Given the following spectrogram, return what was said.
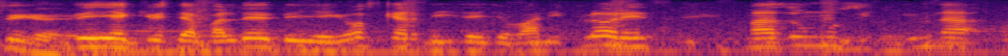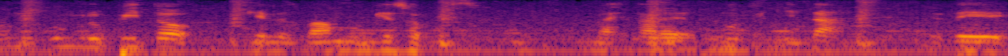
Sigue. DJ Cristian Valdés, DJ Oscar, DJ Giovanni Flores, más un music, una, un, un grupito que les vamos, que sorpresa. Va a estar eh, musiquita de,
